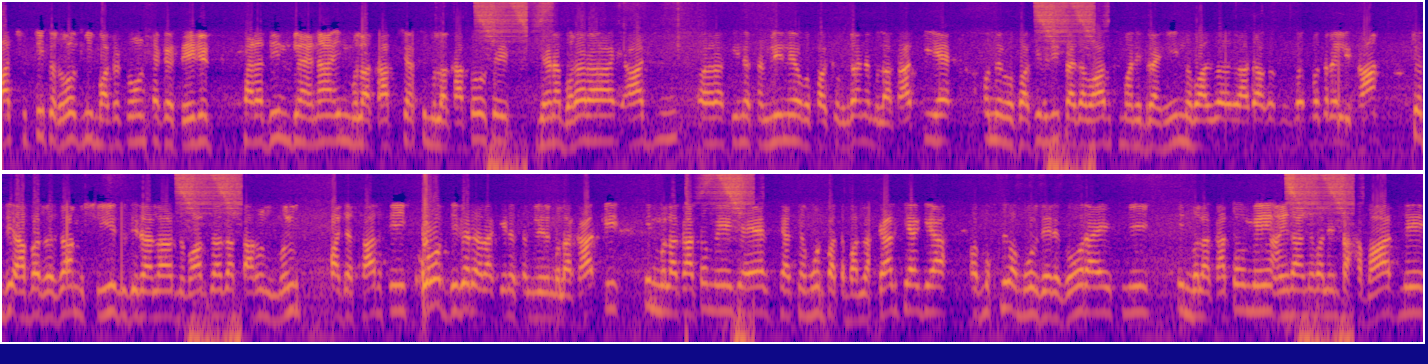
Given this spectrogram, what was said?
آج چھٹی کا روز بھی ماڈرٹون سیکرٹریٹ سارا دن جو ہے نا ان ملاقات، سیاسی ملاقاتوں سے جو ہے نا بڑا رہا آج اراکین اسمبلی نے وفاقی وزراء نے ملاقات کی ہے۔ ان میں وفاقی وزیر پیداوار عثمان ابراہیم نواز زادہ بدر علی خان، چودھری عبر رضا، مشیر وزیر اعلیٰ نواب زادہ تار الملک خواجہ صارفیق اور دیگر اراکین اسمبلی نے ملاقات کی۔ ان ملاقاتوں میں جو ہے، سیاسی امور پر تبادلہ خیال کیا گیا اور مختلف امور زیر غور آئے۔ اس میں ان ملاقاتوں میں آئندہ آنے والے انتخابات میں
